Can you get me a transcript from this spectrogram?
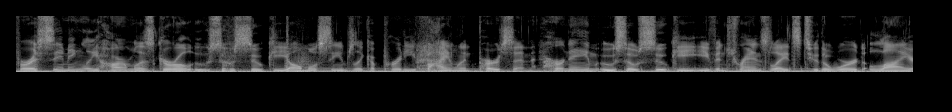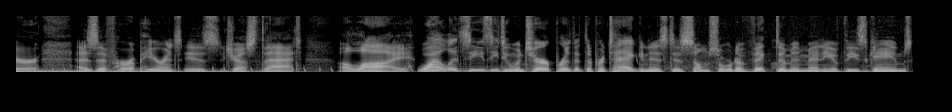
For a seemingly harmless girl, Usotsuki almost seems like a pretty violent person. Her name, Usotsuki, even translates to the word liar, as if her appearance is just that a lie. While it's easy to interpret that the protagonist is some sort of victim in many of these games,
